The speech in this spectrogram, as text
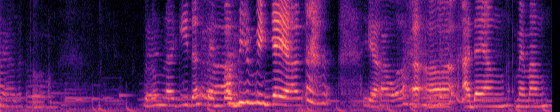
Iya, gitu betul. Belum lagi dosen Iya. pembimbingnya yang tidak Ya. tahu lah eh, eh, ada yang memang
